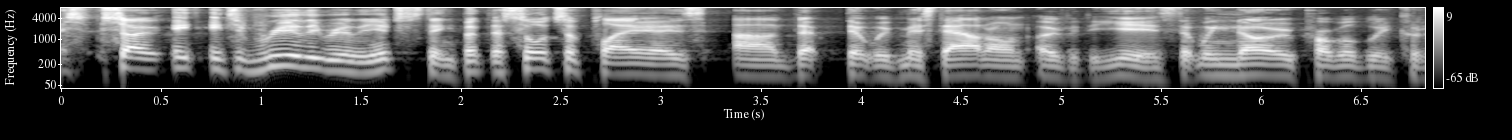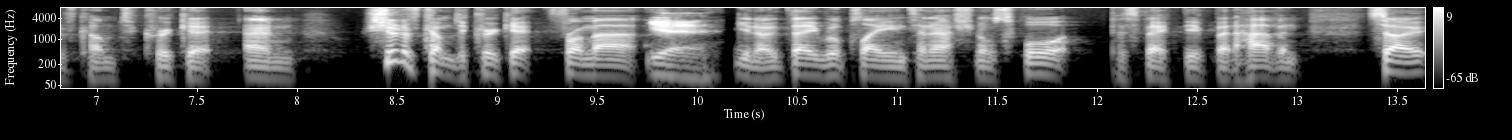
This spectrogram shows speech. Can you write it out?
so it, it's really, really interesting. But the sorts of players uh, that that we've missed out on over the years that we know probably could have come to cricket and should have come to cricket from a yeah, you know, they will play international sport perspective, but haven't. So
